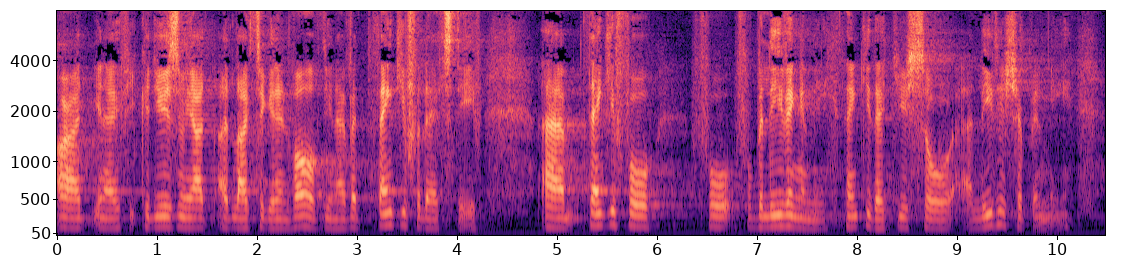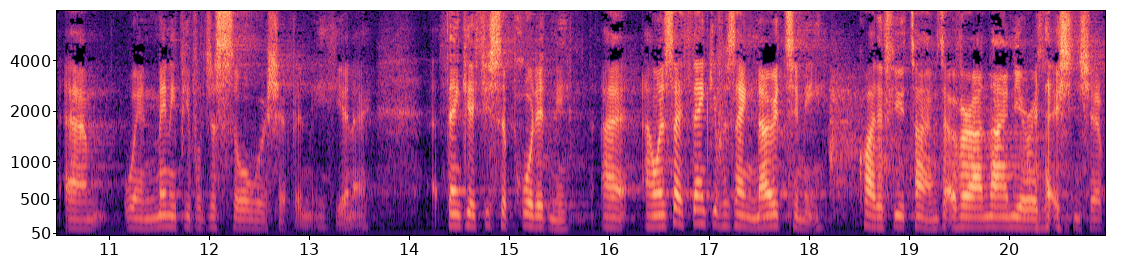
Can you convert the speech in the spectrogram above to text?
"All right, you know, if you could use me, I'd, I'd like to get involved." You know, but thank you for that, Steve. Um, thank you for, for for believing in me. Thank you that you saw leadership in me um, when many people just saw worship in me. You know, thank you that you supported me. I, I want to say thank you for saying no to me quite a few times over our nine year relationship.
